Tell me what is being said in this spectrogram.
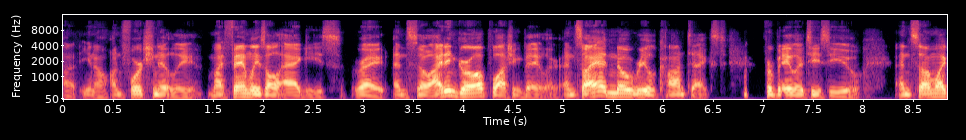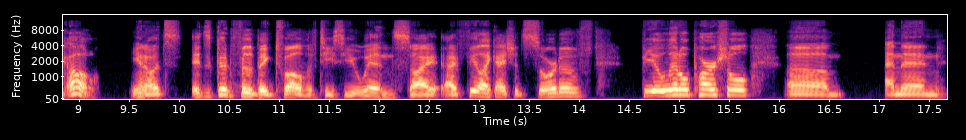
uh, you know, unfortunately, my family is all Aggies, right? And so I didn't grow up watching Baylor, and so I had no real context for Baylor TCU. And so I'm like, oh, you know, it's it's good for the Big 12 if TCU wins. So I I feel like I should sort of be a little partial. Um, and then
